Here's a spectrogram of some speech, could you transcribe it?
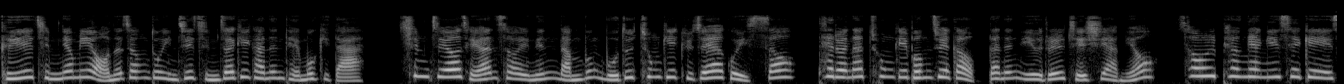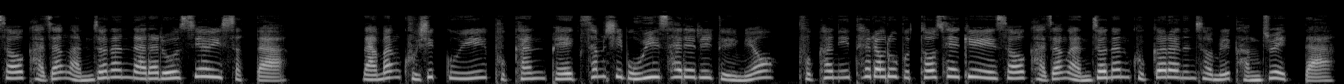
그의 집념이 어느 정도인지 짐작이 가는 대목이다. 심지어 제안서에는 남북 모두 총기 규제하고 있어 테러나 총기 범죄가 없다는 이유를 제시하며 서울 평양이 세계에서 가장 안전한 나라로 쓰여 있었다. 남한 99위, 북한 135위 사례를 들며 북한이 테러로부터 세계에서 가장 안전한 국가라는 점을 강조했다.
